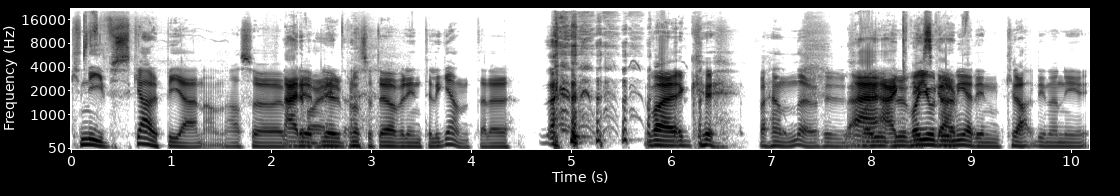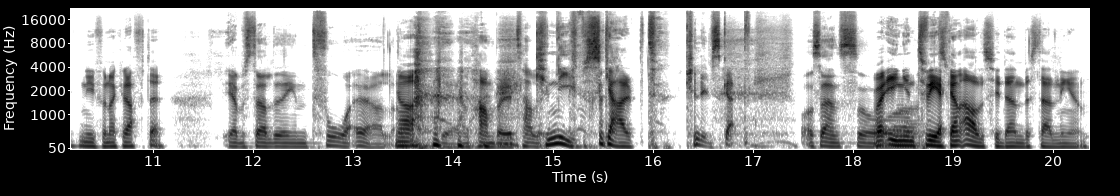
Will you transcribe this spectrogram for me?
Knivskarp i hjärnan? Alltså, Nej, det blev, blev du på något sätt överintelligent eller? vad, vad hände? Hur, Nej, vad, gjorde, vad gjorde du med din, dina ny, nyfunna krafter? Jag beställde in två öl och ja. en hamburgertallrik. Knivskarpt. Knivskarpt. Och sen så... Det var ingen tvekan alls i den beställningen.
